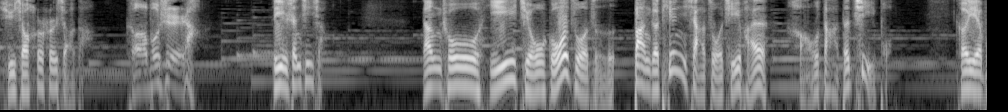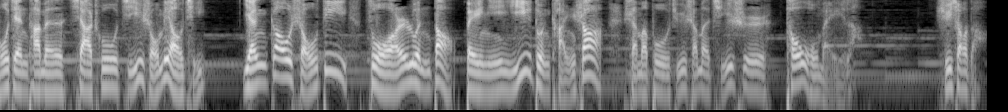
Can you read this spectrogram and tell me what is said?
徐潇呵呵笑道：“可不是啊。”李山讥笑：“当初以九国作子，半个天下做棋盘，好大的气魄！可也不见他们下出几手妙棋。”眼高手低，坐而论道，被你一顿砍杀，什么布局，什么骑士都没了。徐潇道：“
